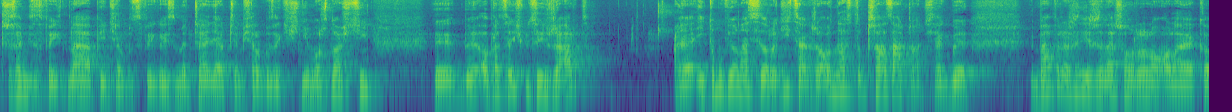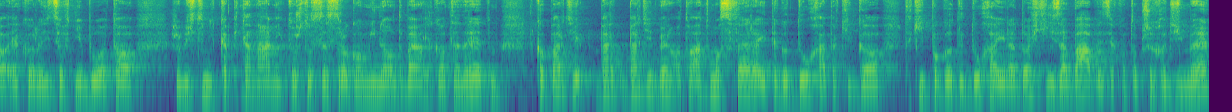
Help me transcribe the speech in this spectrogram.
czasami ze swoich napięć, albo ze swojego zmęczenia czymś, albo z jakiejś niemożności, yy, obracaliśmy coś w żart. Yy, I to mówi o nas o rodzicach, że od nas to trzeba zacząć. Jakby Mam wrażenie, że naszą rolą, Ola, jako, jako rodziców nie było to, żeby być tymi kapitanami, którzy tu ze srogą miną dbają tylko o ten rytm, tylko bardziej, bar, bardziej dbają o tą atmosferę i tego ducha, takiego, takiej pogody ducha i radości i zabawy, z jaką to przychodzimy,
